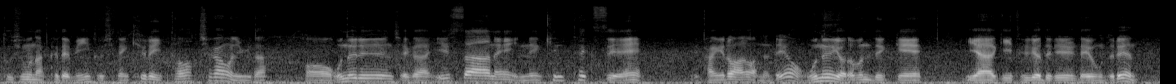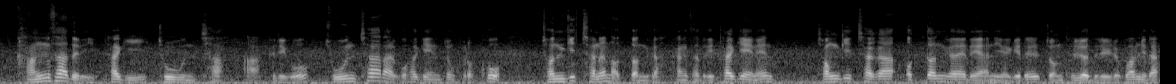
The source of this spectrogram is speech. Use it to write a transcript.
도시문 아카데미 도시된 큐레이터 최강원입니다. 어, 오늘은 제가 일산에 있는 킨텍스에 강의를 하러 왔는데요. 오늘 여러분들께 이야기 들려드릴 내용들은 강사들이 타기 좋은 차, 아 그리고 좋은 차라고 하기에는 좀 그렇고 전기차는 어떤가, 강사들이 타기에는 전기차가 어떤가에 대한 이야기를 좀 들려드리려고 합니다.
